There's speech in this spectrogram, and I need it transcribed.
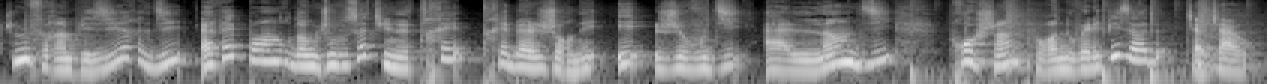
Je me ferai un plaisir d'y répondre. Donc je vous souhaite une très très belle journée et je vous dis à lundi prochain pour un nouvel épisode. Ciao ciao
